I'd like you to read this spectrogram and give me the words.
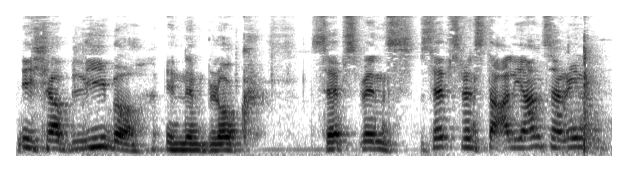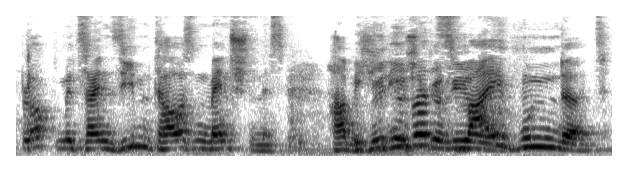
ich habe lieber in dem Block, selbst wenn's selbst wenn's der Allianz Arena Block mit seinen 7000 Menschen ist, habe ich lieber Integrieren. 200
